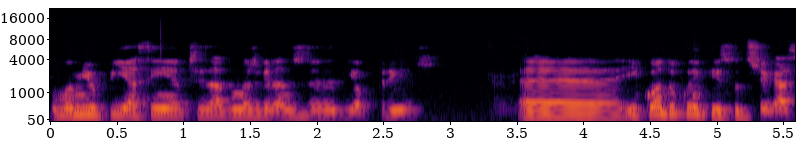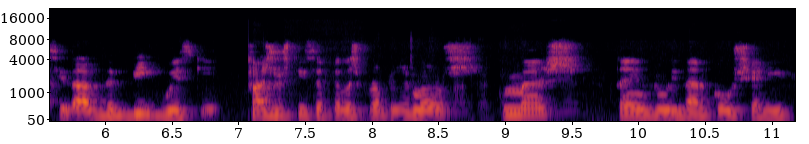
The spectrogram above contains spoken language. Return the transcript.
Uma miopia assim a precisar de umas grandes eh, dioptrias. Eh, e quando o Clint Eastwood chega à cidade de Big Whiskey, faz justiça pelas próprias mãos, mas tem de lidar com o xerife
